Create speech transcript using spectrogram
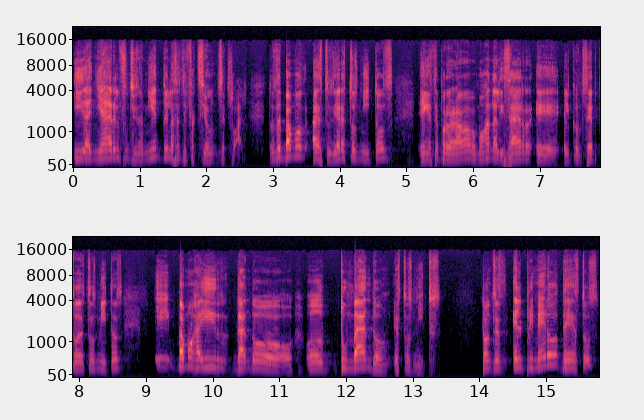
y dañar el funcionamiento y la satisfacción sexual. Entonces vamos a estudiar estos mitos en este programa, vamos a analizar eh, el concepto de estos mitos y vamos a ir dando o tumbando estos mitos. Entonces, el primero de estos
